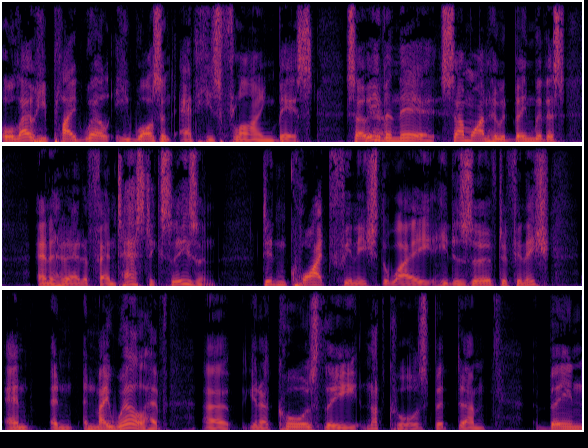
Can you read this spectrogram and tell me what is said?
although he played well, he wasn't at his flying best. So yeah. even there, someone who had been with us and had had a fantastic season didn't quite finish the way he deserved to finish, and and and may well have, uh, you know, caused the not caused, but um, been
